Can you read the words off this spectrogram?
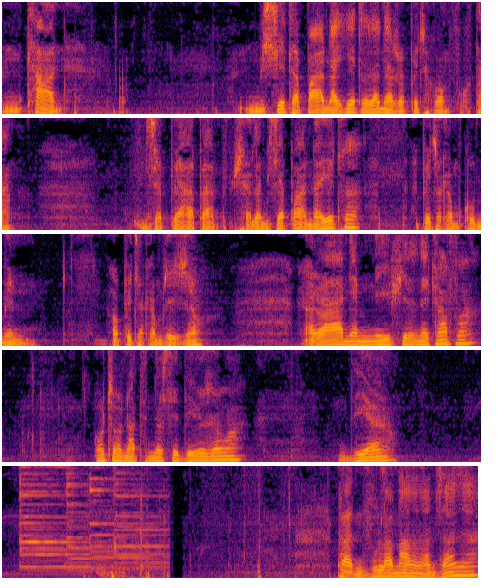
ny tany, misy hetra-pahanay hetra zany azo apetraka ao amin'ny fokontany. Misy sahala misy ampahana hetra apetraka amin'ny commune, apetraka amin'ny région. Raha any amin'ny firenenkafa, ohatra ao anatin'ny OCDE zao an, dia Ka ny vola ananana an'izany an,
